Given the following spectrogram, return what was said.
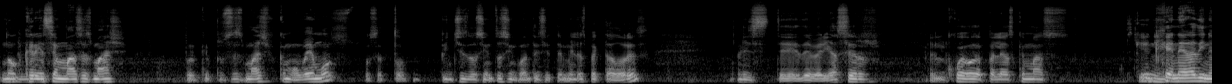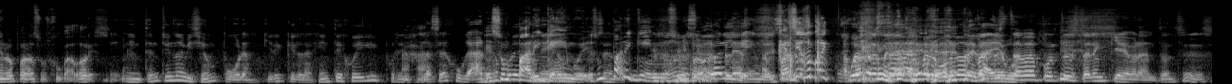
no crece más Smash. Porque pues Smash, como vemos, o sea, to- pinches 257 mil espectadores, este, debería ser el juego de peleas que más Es que genera dinero para sus jugadores. Nintendo tiene una visión pura. Quiere que la gente juegue por el Ajá. placer de jugar. Es no un party dinero. game, güey. Es O un sea, party game, no es no, un es un party game, güey. ¿Qué sí es un party- Juego de peleas número uno de la Evo. estaba a punto de estar en quiebra, entonces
